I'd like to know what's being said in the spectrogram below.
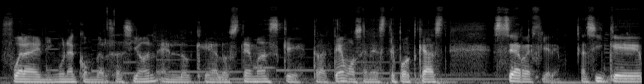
fuera de ninguna conversación en lo que a los temas que tratemos en este podcast se refiere. Así que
